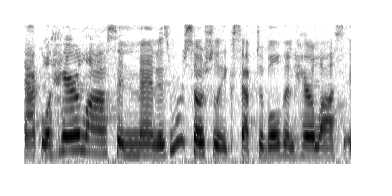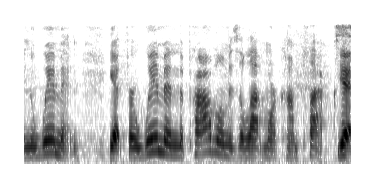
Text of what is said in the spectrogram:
Well, hair loss in men is more socially acceptable than hair loss in women. Yet for women, the problem is a lot more complex. Yeah,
